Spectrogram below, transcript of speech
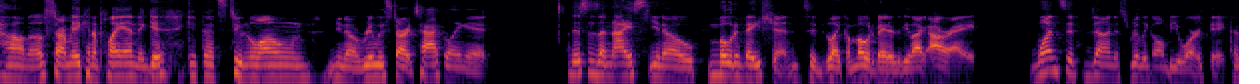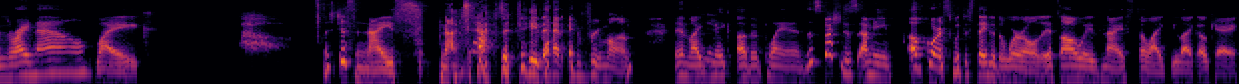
I don't know, start making a plan to get get that student loan, you know, really start tackling it this is a nice, you know, motivation to like a motivator to be like, all right, once it's done, it's really gonna be worth it. Cause right now, like it's just nice not to have to pay that every month and like Yeah. make other plans especially just i mean of course with the state of the world it's always nice to like be like okay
